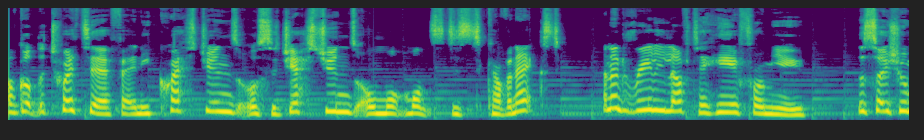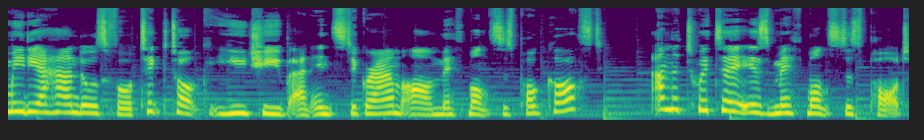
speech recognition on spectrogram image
I've got the Twitter for any questions or suggestions on what monsters to cover next, and I'd really love to hear from you. The social media handles for TikTok, YouTube, and Instagram are Myth Monsters Podcast, and the Twitter is Myth Monsters Pod.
